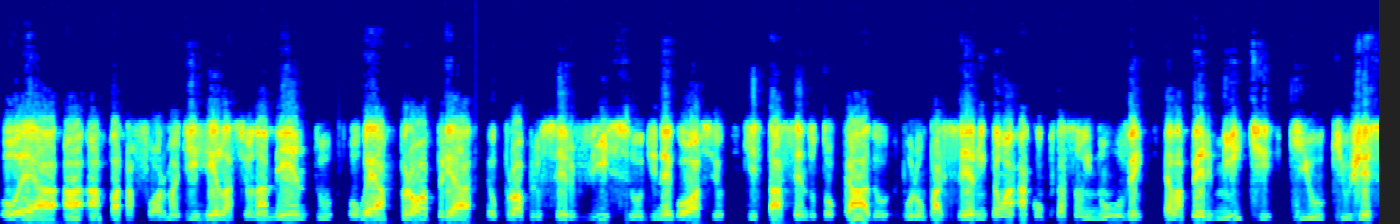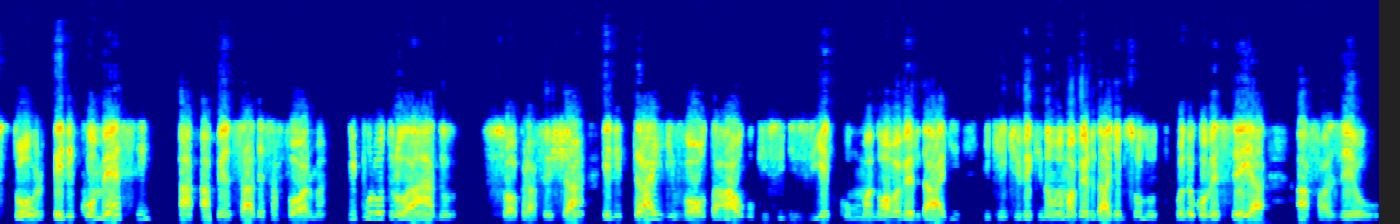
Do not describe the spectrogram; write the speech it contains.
ou é a, a, a, plataforma de relacionamento, ou é a própria, o próprio serviço de negócio que está sendo tocado por um parceiro. Então, a, a computação em nuvem, ela permite que o, que o gestor ele comece a, a pensar dessa forma. E por outro lado, só para fechar, ele traz de volta algo que se dizia como uma nova verdade e que a gente vê que não é uma verdade absoluta. Quando eu comecei a, a fazer o,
